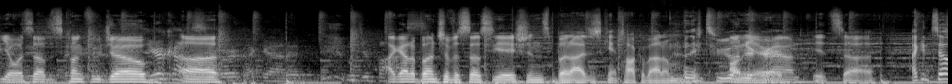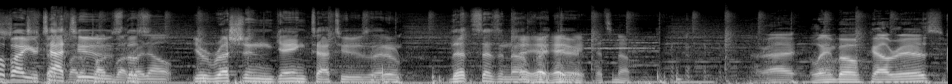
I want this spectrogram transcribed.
Yo, what's up? This is Kung Fu Joe. Uh, I got it. With your I got a bunch of associations, but I just can't talk about them. They're too on the air. underground. It's uh, I can tell by your Just best I don't tattoos. about Those, right now. your Russian gang tattoos. I don't. That says enough hey, right hey, there. hey, hey, that's enough. All right, Lambo Calriz,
